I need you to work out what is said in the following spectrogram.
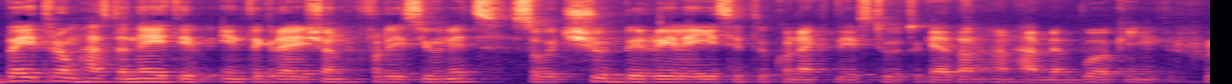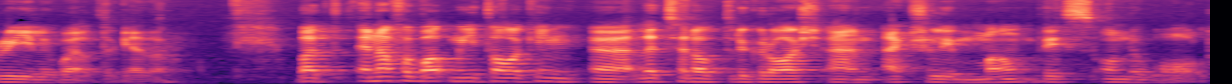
Batrium has the native integration for these units, so it should be really easy to connect these two together and have them working really well together. But enough about me talking, uh, let's head out to the garage and actually mount this on the wall.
